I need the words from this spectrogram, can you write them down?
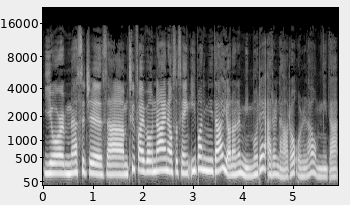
your messages. Um, 2509 also saying 2번입니다. 연어는 민물의 알을 낳으러 올라옵니다.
